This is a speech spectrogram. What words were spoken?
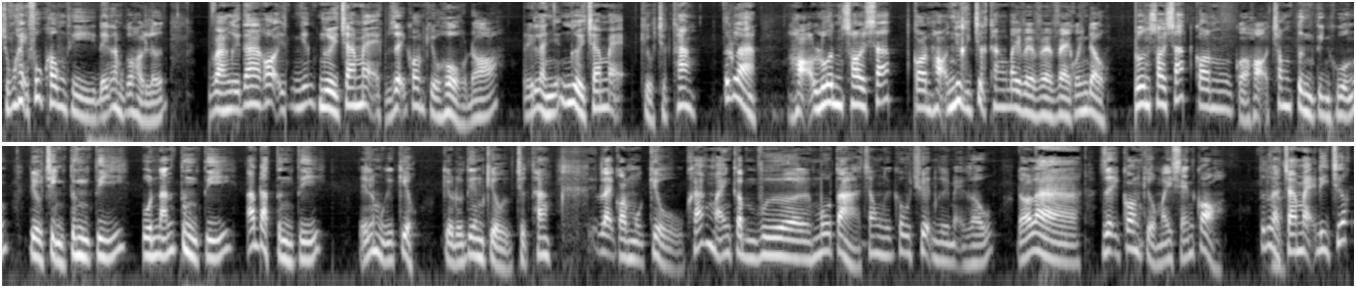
chúng hạnh phúc không thì đấy là một câu hỏi lớn. Và người ta gọi những người cha mẹ dạy con kiểu hổ đó đấy là những người cha mẹ kiểu trực thăng, tức là họ luôn soi sát con họ như cái trực thăng bay về về về quanh đầu. Luôn soi sát con của họ trong từng tình huống điều chỉnh từng tí uốn nắn từng tí áp đặt từng tí. Đấy là một cái kiểu kiểu đầu tiên kiểu trực thăng. Lại còn một kiểu khác mà anh cầm vừa mô tả trong cái câu chuyện người mẹ gấu. Đó là dạy con kiểu máy xén cỏ. Tức là cha mẹ đi trước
